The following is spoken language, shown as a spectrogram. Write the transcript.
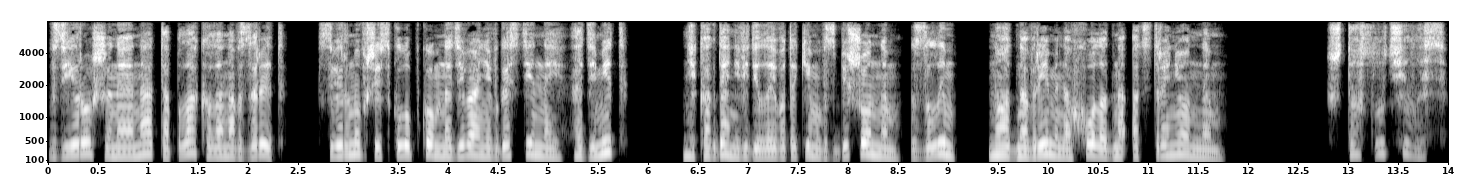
Взъерошенная Ната плакала на взрыд, свернувшись клубком на диване в гостиной, а Демид никогда не видела его таким взбешенным, злым, но одновременно холодно отстраненным. «Что случилось?»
